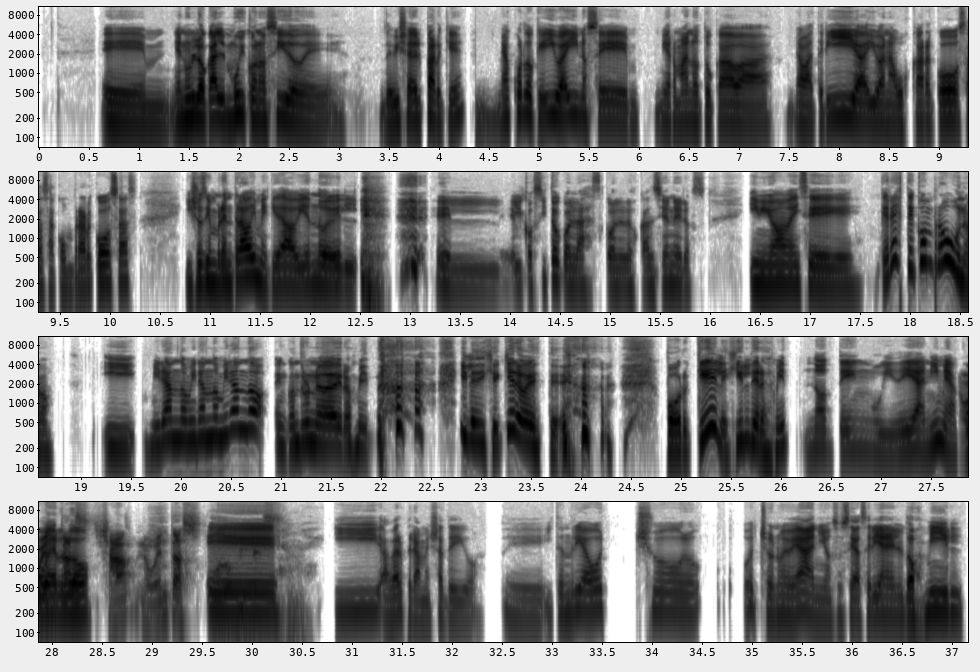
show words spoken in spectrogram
em, en un local muy conocido de, de Villa del Parque. Me acuerdo que iba ahí, no sé, mi hermano tocaba la batería, iban a buscar cosas, a comprar cosas, y yo siempre entraba y me quedaba viendo el, el, el cosito con, las, con los cancioneros. Y mi mamá me dice, ¿querés? Te compro uno. Y mirando, mirando, mirando, encontré uno de Aerosmith. y le dije, quiero este. ¿Por qué elegí el de Aerosmith? No tengo idea, ni me acuerdo. ¿Noventas ¿Ya? ¿Noventas o Eh, 2000? y, a ver, espérame, ya te digo. Eh, y tendría 8, 8, 9 años, o sea, sería en el 2000,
